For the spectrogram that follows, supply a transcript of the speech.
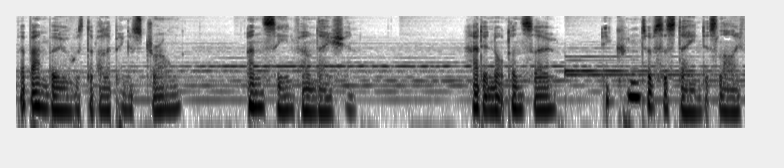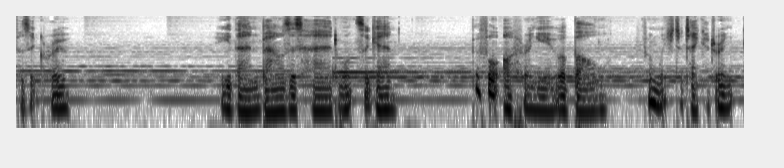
the bamboo was developing a strong, unseen foundation. Had it not done so, it couldn't have sustained its life as it grew. He then bows his head once again before offering you a bowl from which to take a drink.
